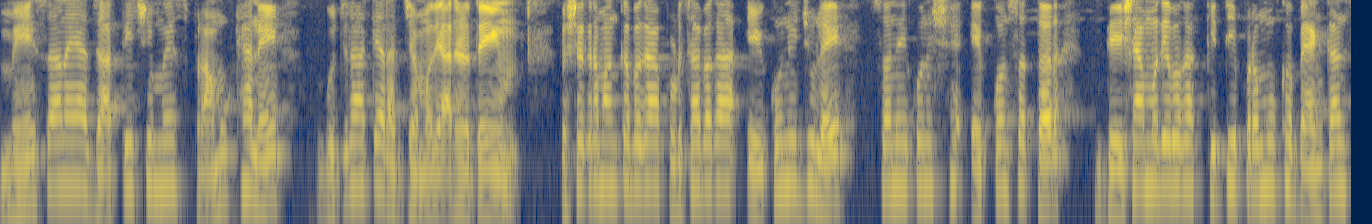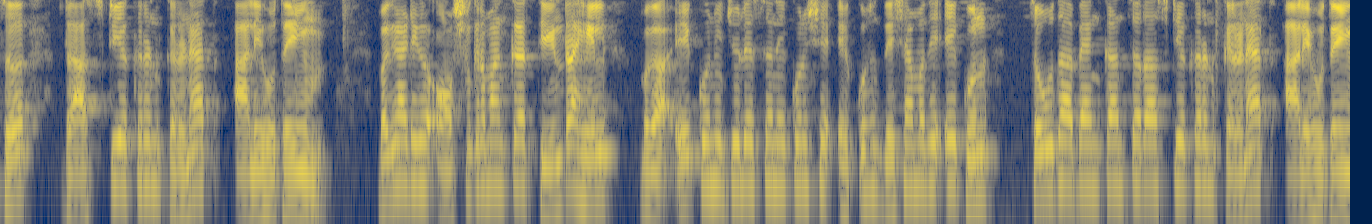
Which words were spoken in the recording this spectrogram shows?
मेहसाना या जातीची म्हैस प्रामुख्याने गुजरात या राज्यामध्ये आढळते. प्रश्न क्रमांक बघा पुढचा बघा एकोणीस जुलै सन एकोणीसशे एकोणसत्तर देशामध्ये बघा किती प्रमुख बँकांचं राष्ट्रीयकरण करण्यात आले होते? बघा या ठिकाणी ऑप्शन क्रमांक तीन राहील. बघा एकोणीस जुलै सन एकोणीसशे एकोणीस देशामध्ये एकूण चौदा बँकांचं राष्ट्रीयकरण करण्यात आले होते.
